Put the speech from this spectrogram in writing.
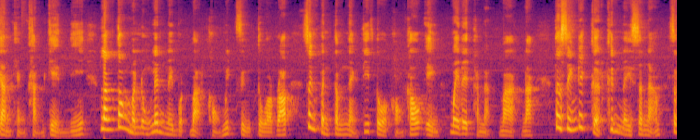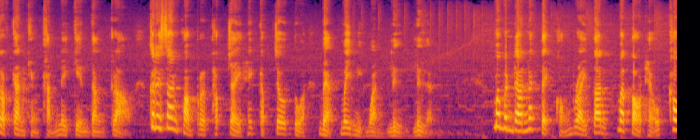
การแข่งขันเกมนี้ หลังต้องมาลงเล่นในบทบาทของมิดฟิลด์ตัวรับ ซึ่งเป็นตำแหน่งที่ตัวของเขาเองไม่ได้ถนัดมากนัก แต่สิ่งที่เกิดขึ้นในสนามสำหรับการแข่งขันในเกมดังกล่าว ก็ได้สร้างความประทับใจให้กับเจ้าตัวแบบไม่มีวันลืมเลือนเมื่อบรรดานักเตะของไบรตันมาต่อแถวเข้า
